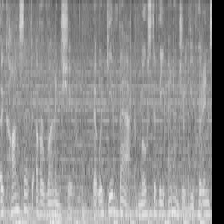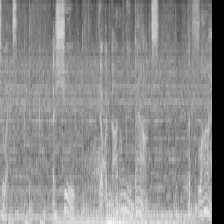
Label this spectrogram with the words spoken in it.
The concept of a running shoe that would give back most of the energy you put into it. A shoe that would not only bounce, but fly.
